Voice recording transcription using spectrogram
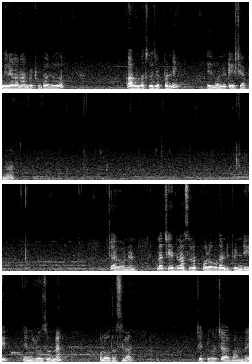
మీరు ఎలా నానబెట్టుకుంటారు కామెంట్ బాక్స్లో చెప్పండి. ఇదిగోండి టేస్ట్ చేస్తున్నాను చాలా బాగుందండి నా చేతిని అసలు పొలవదండి పిండి. ఎన్ని రోజులున్నా పొలవదు అసలు. చట్నీ కూడా చాలా బాగుంది.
